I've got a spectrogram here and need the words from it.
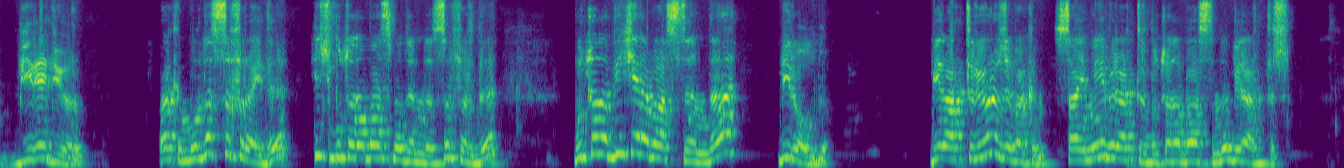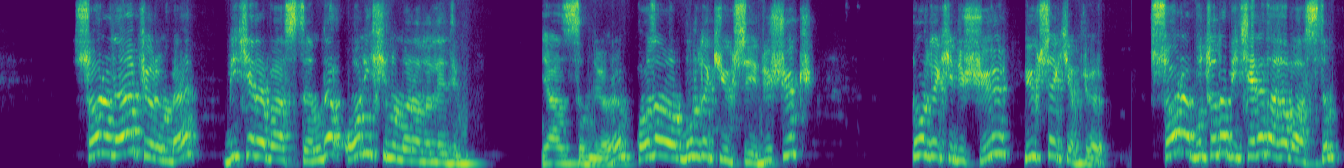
1'e diyorum. Bakın burada sıfıraydı. Hiç butona basmadığımda sıfırdı. Butona bir kere bastığımda 1 oldu. Bir arttırıyoruz ya bakın. Saymayı bir arttır. Butona bastığımda bir arttır. Sonra ne yapıyorum ben? Bir kere bastığımda 12 numaralı ledim yansın diyorum. O zaman buradaki yükseği düşük, buradaki düşüğü yüksek yapıyorum. Sonra butona bir kere daha bastım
